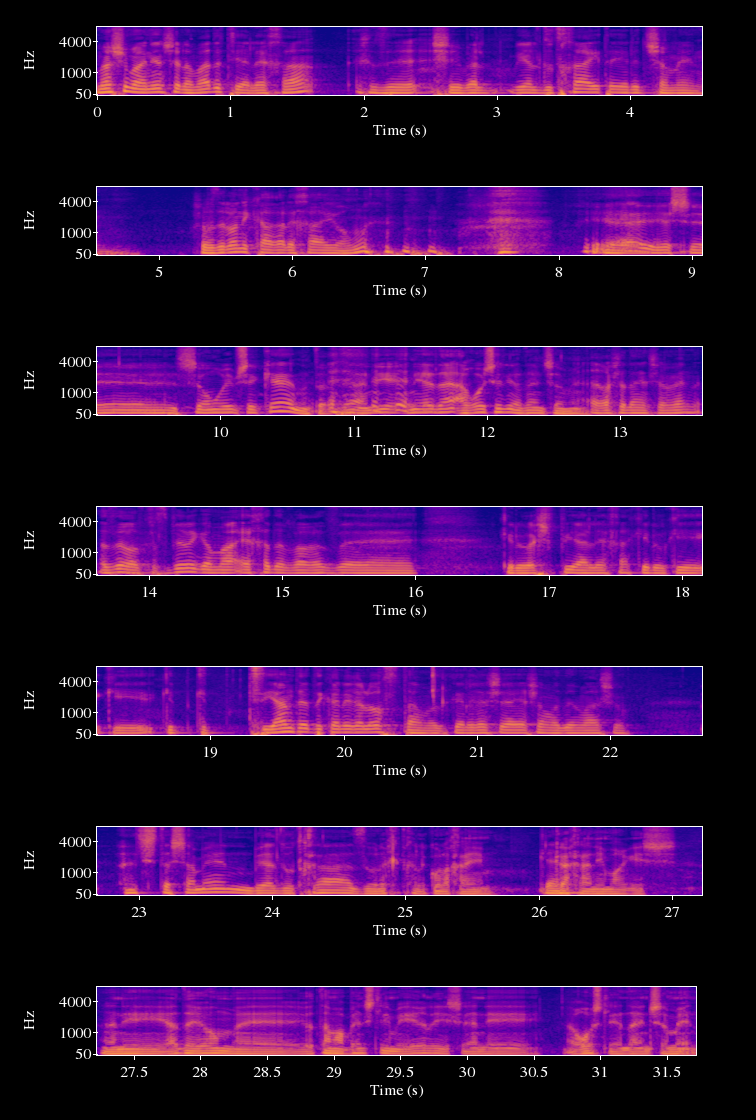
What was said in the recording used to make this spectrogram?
משהו מעניין שלמדתי עליך, זה שבילדותך היית ילד שמן. עכשיו, זה לא ניכר עליך היום. אה, יש אה, שאומרים שכן, אתה יודע, אני עדיין, הראש שלי עדיין שמן. הראש עדיין שמן? אז זהו, אז תסביר לי גם איך הדבר הזה, כאילו, השפיע עליך, כאילו, כי ציינת את זה כנראה לא סתם, אז כנראה שהיה שם עוד משהו. כשאתה שמן בילדותך, זה הולך איתך לכל החיים. כן. ככה אני מרגיש. אני עד היום, אה, יותם הבן שלי מעיר לי שאני, הראש שלי עדיין שמן.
